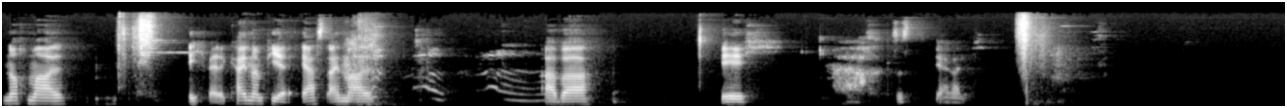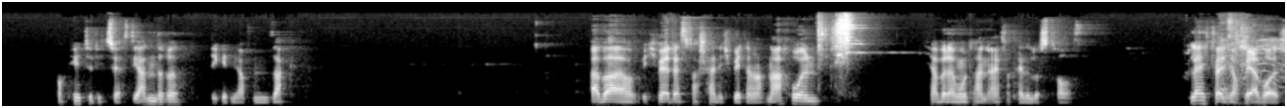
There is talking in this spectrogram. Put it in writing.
Nochmal. Ich werde kein Vampir. Erst einmal. Aber. Ich. Ach, das ist ärgerlich. Töte ich zuerst die andere. Die geht mir auf den Sack. Aber ich werde es wahrscheinlich später noch nachholen. Ich habe da momentan einfach keine Lust drauf. Vielleicht werde ich auch Werwolf.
